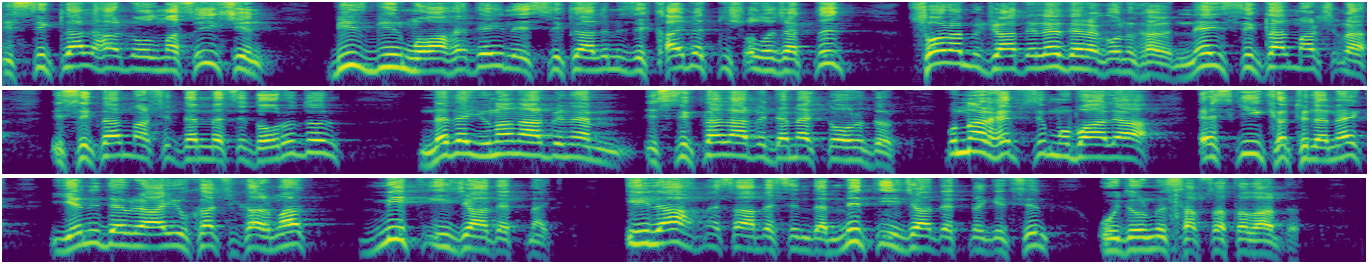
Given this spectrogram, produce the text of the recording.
İstiklal Harbi olması için biz bir muahedeyle istiklalimizi kaybetmiş olacaktık. Sonra mücadele ederek onu kaybettik. Ne İstiklal Marşı'na İstiklal Marşı denmesi doğrudur ne de Yunan Harbi'ne İstiklal Harbi demek doğrudur. Bunlar hepsi mübalağa. Eskiyi kötülemek, yeni devre ayyuka çıkarmak, mit icat etmek. İlah mesabesinde mit icat etmek için uydurmuş safsatalardır.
